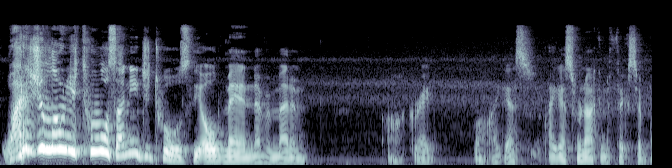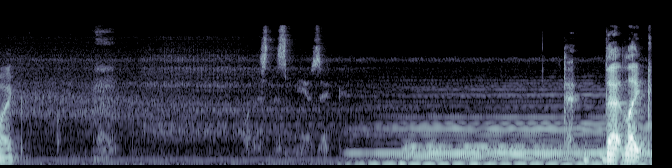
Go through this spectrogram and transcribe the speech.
why did you loan your tools? I need your tools. The old man never met him. Oh, great. Well, I guess I guess we're not going to fix our bike. What is this music? That that like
